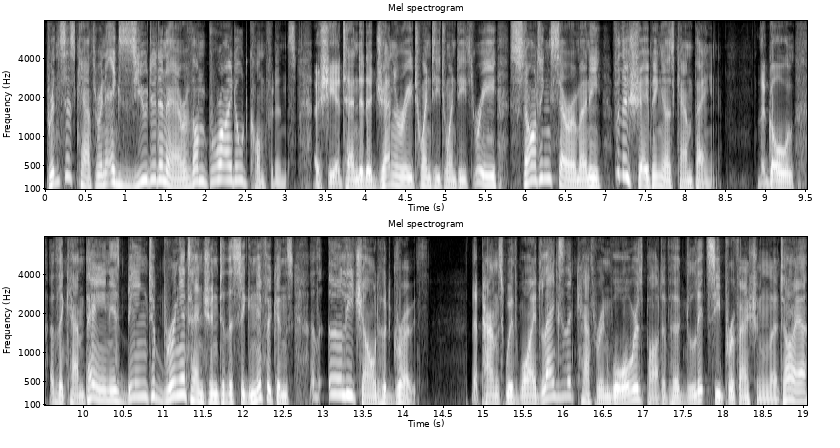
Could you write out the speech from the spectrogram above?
Princess Catherine exuded an air of unbridled confidence as she attended a January 2023 starting ceremony for the Shaping Us campaign. The goal of the campaign is being to bring attention to the significance of early childhood growth. The pants with wide legs that Catherine wore as part of her glitzy professional attire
